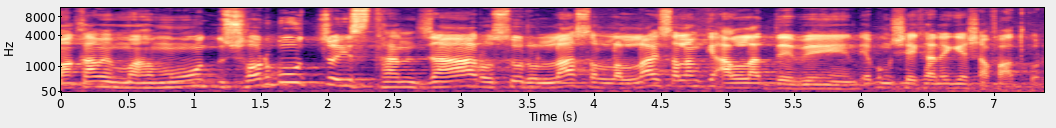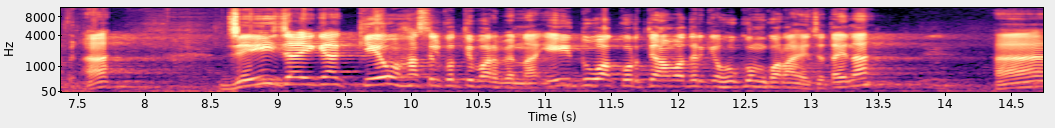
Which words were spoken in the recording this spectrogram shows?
মাকামে মাহমুদ সর্বোচ্চ স্থান যা রসুল্লাহ সাল্লাহ সাল্লামকে আল্লাহ দেবেন এবং সেখানে গিয়ে সাফাত করবেন হ্যাঁ? যেই জায়গা কেউ হাসিল করতে পারবে না, এই দোয়া করতে আমাদেরকে হুকুম করা হয়েছে, তাই না? হ্যাঁ?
